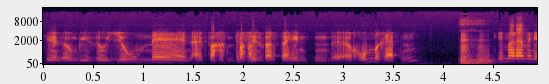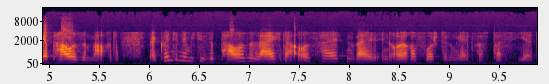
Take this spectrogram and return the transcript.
die dann irgendwie so, yo man, einfach ein bisschen was da hinten äh, rumrappen. Mhm. Immer dann, wenn ihr Pause macht. Dann könnt ihr nämlich diese Pause leichter aushalten, weil in eurer Vorstellung ja etwas passiert.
